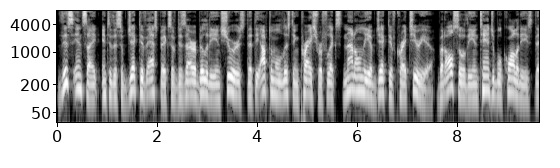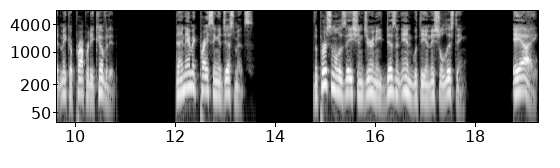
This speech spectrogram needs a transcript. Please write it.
This insight into the subjective aspects of desirability ensures that the optimal listing price reflects not only objective criteria, but also the intangible qualities that make a property coveted. Dynamic pricing adjustments. The personalization journey doesn't end with the initial listing. AI,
